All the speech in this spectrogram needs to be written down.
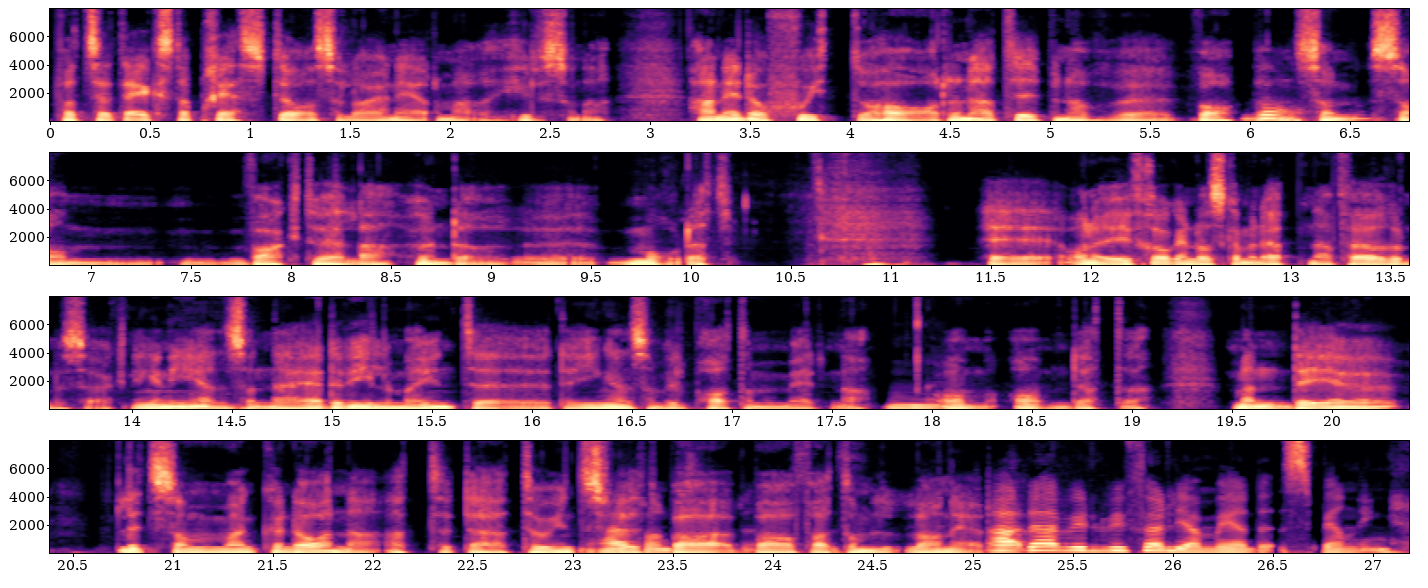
För att sätta extra press då så la jag ner de här hylsorna. Han är då skytt och har den här typen av eh, vapen Va? som, som var aktuella under eh, mordet. Eh, och nu är frågan då, ska man öppna förundersökningen igen? Mm. Så nej, det vill man ju inte. Det är ingen som vill prata med medierna mm. om, om detta. Men det är lite som man kunde ana, att det här tog inte slut bara, bara för att de la ner det. Ja, det här vill vi följa med spänning.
